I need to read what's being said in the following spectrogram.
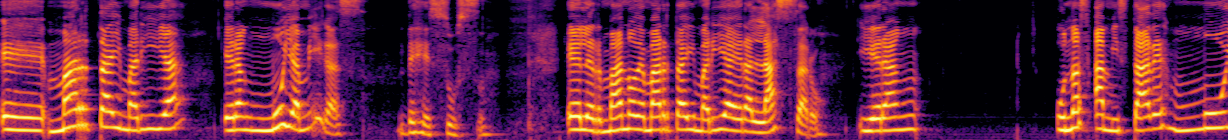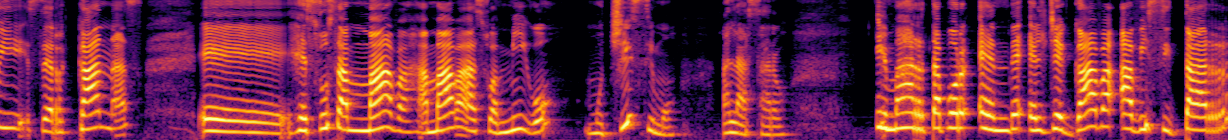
Eh, Marta y María eran muy amigas de Jesús. El hermano de Marta y María era Lázaro y eran unas amistades muy cercanas. Eh, Jesús amaba, amaba a su amigo muchísimo, a Lázaro. Y Marta, por ende, él llegaba a visitar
